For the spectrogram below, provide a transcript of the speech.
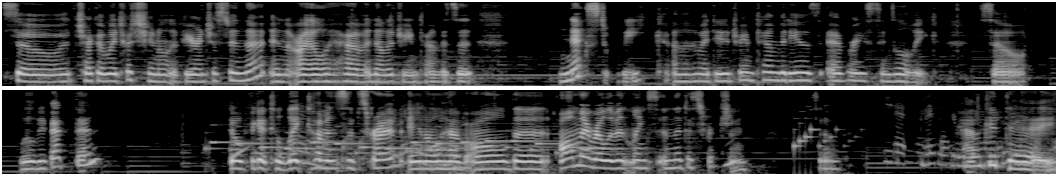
So check out my Twitch channel if you're interested in that. And I'll have another Dreamtown visit next week. Um, I do Dreamtown videos every single week. So we'll be back then. Don't forget to like, comment, subscribe, and I'll have all the all my relevant links in the description. So have a good day.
